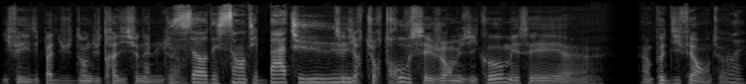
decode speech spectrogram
il fait il est pas du, dans du traditionnel. tu Il vois. sort des sentiers battus. C'est-à-dire, tu retrouves ces genres musicaux, mais c'est euh, un peu différent, tu vois. Ouais.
